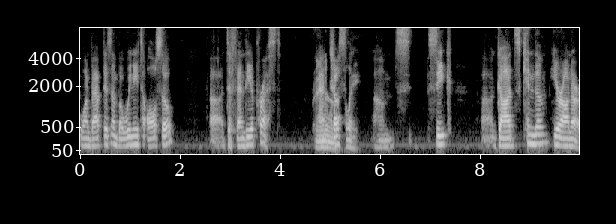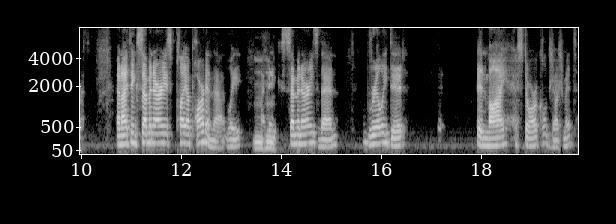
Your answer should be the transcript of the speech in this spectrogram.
one baptism, but we need to also uh, defend the oppressed, Amen. act justly, um, s- seek uh, God's kingdom here on earth. And I think seminaries play a part in that, Lee. Mm-hmm. I think seminaries then really did, in my historical judgment,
